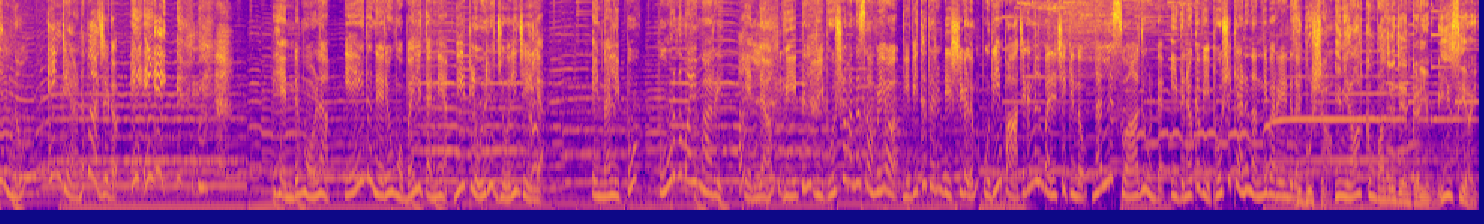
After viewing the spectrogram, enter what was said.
ഇന്നും എന്റെയാണ് പാചകം. എന്റെ മോള ഏത് നേരവും മൊബൈലിൽ തന്നെയാ വീട്ടിൽ ഒരു ജോലിയും ചെയ്യില്ല. എന്നാൽ ഇപ്പോ പൂർണമായും മാറി. എല്ലാം വീട്ടിൽ വിഭൂഷ വന്ന സമയമാ. വിവിധ തരം ഡിഷുകളും പുതിയ പാചകങ്ങളും പരീക്ഷിക്കുന്നു. നല്ല സ്വാദുണ്ട് ഇതിനൊക്കെ വിഭൂഷയ്ക്കാണ് നന്ദി പറയേണ്ടത്. വിഭൂഷ ഇനി ആർക്കും പാചകം ചെയ്യാൻ കഴിയും. ഈസിയായി.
